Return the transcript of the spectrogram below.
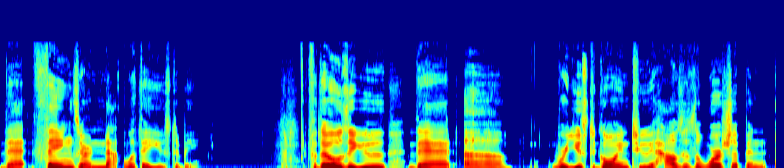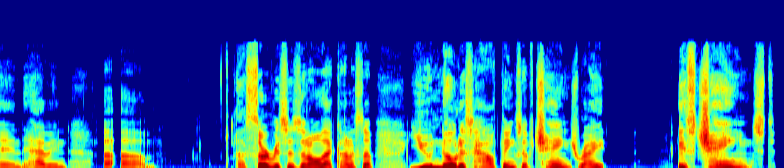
that things are not what they used to be. For those of you that uh, were used to going to houses of worship and, and having uh, um, uh, services and all that kind of stuff, you notice how things have changed, right? It's changed.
